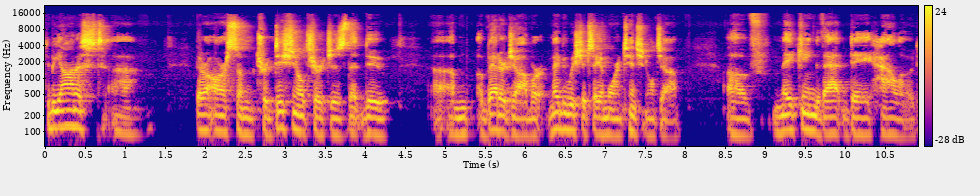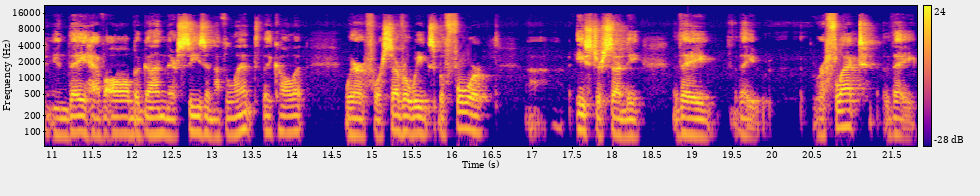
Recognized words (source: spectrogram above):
To be honest, uh, there are some traditional churches that do uh, a, a better job, or maybe we should say a more intentional job, of making that day hallowed. And they have all begun their season of Lent, they call it, where for several weeks before uh, Easter Sunday, they they reflect, they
